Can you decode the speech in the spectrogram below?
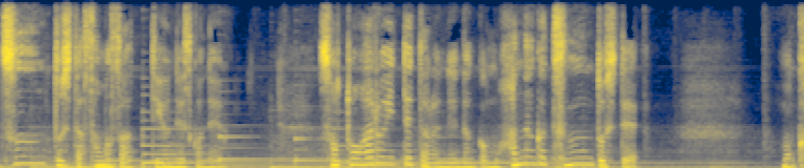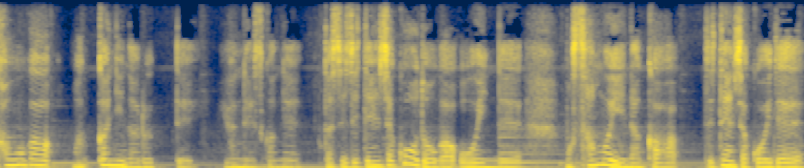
ツーンとした寒さっていうんですかね。外歩いてたらね、なんかもう鼻がツーンとして、もう顔が真っ赤になるって言うんですかね。私自転車行動が多いんでもう寒い中自転車こいで、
